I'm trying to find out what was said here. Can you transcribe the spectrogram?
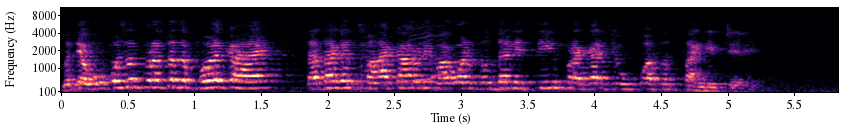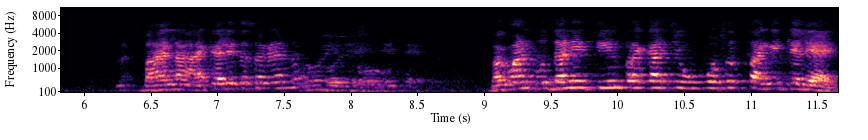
मग त्या उपसत व्रताचं फळ काय तथागत महाकारुणी भगवान बुद्धाने तीन प्रकारचे उपासत सांगितलेले. बाहेरला ऐकायला येतं सगळ्यांना? भगवान बुद्धाने तीन प्रकारचे उपोषित सांगितलेले आहेत.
